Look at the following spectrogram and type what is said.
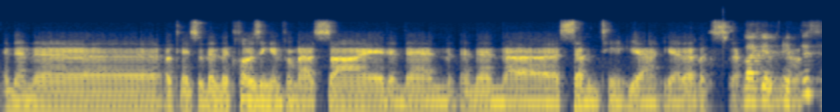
And then the okay, so then the closing in from outside, and then and then uh, seventeen. Yeah, yeah, that looks that Like looks if, if enough. this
